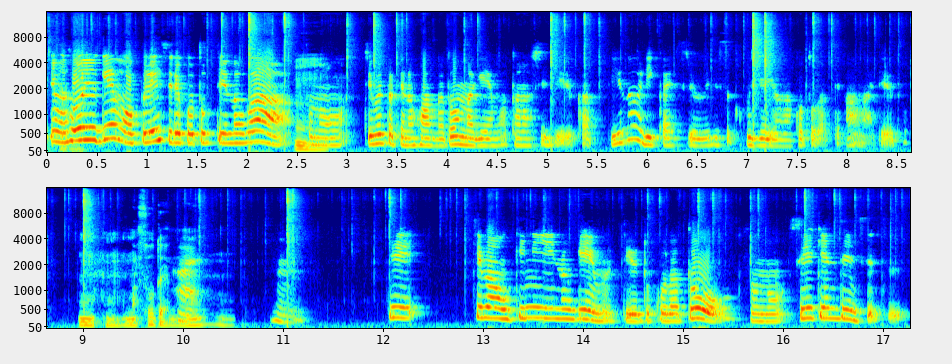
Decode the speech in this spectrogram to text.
でもそういうゲームをプレイすることっていうのが、うんその自分たちのファンがどんなゲームを楽しんでいるかっていうのを理解する上ですごく重要なことだって考えてると。うんうんまあそうだよね。はいうん、で、一番お気に入りのゲームっていうところだと、その、聖剣伝説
